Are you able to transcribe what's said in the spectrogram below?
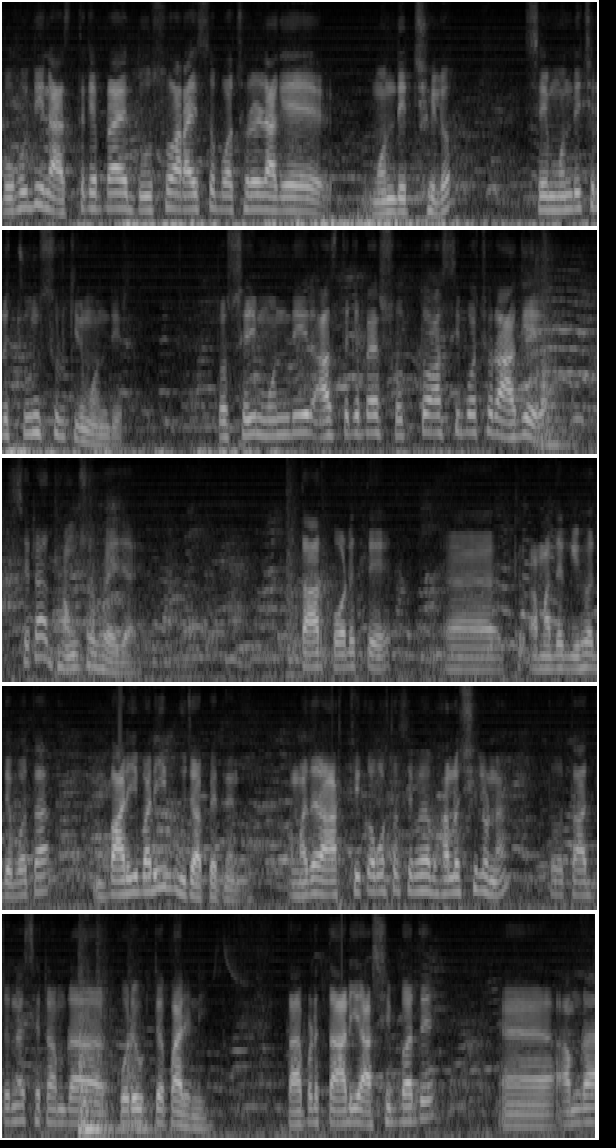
বহুদিন, আজ থেকে প্রায় দুশো আড়াইশো বছরের আগে মন্দির ছিল। সেই মন্দির ছিল চুনসুরকির মন্দির। তো সেই মন্দির আজ থেকে প্রায় সত্তর আশি বছর আগে সেটা ধ্বংস হয়ে যায়। তারপরেতে আমাদের গৃহদেবতা বাড়ি বাড়িই পূজা পেতেন। আমাদের আর্থিক অবস্থা সেভাবে ভালো ছিল না, তো তার জন্য সেটা আমরা করে উঠতে পারিনি। তারপরে তারই আশীর্বাদে আমরা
